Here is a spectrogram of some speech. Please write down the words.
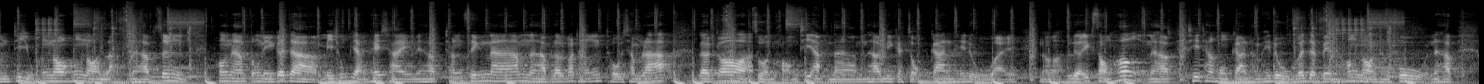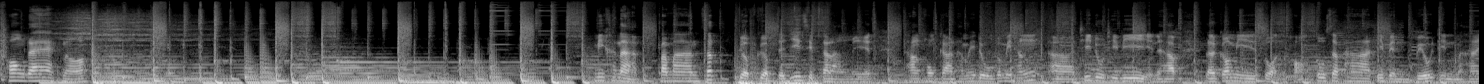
ำที่อยู่ข้างนอกห้องนอนหลักนะครับ ซึ่งห้องน้ำตรงนี้ก็จะมีทุกอย่างให้ใช้นะครับ ทั้งซิงค์น้ำนะครับ แล้วก็ทั้งโถชำระ แล้วก็ส่วนของที่อาบน้ำนะครับ มีกระจกกั้นให้ดูไว้เนาะ เหลืออีก 2 ห้องนะครับที่ทางโครงการทำให้ดูก็จะเป็นห้องนอนทั้งคู่นะครับ ห้องแรกเนาะ มีขนาดประมาณสักเกือบเกือบจะ 20 ตารางเมตร ทางโครงการทำให้ดูก็มีทั้งที่ดูทีวีนะครับ แล้วก็มีส่วนของตู้เสื้อผ้าที่เป็นบิวต์อินมาให้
